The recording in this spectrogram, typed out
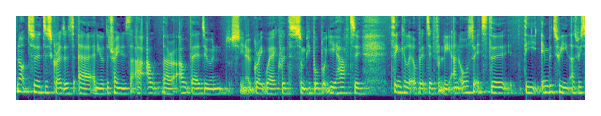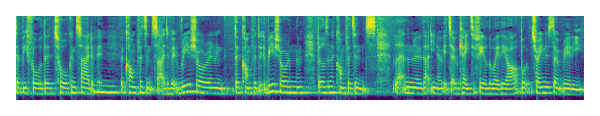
not to discredit uh, any other trainers that are out that are out there doing you know great work with some people. But you have to think a little bit differently, and also it's the the in between, as we said before, the talking side of it, mm. the confidence side of it, reassuring the confident, reassuring them, building the confidence, letting them know that you know it's okay to feel the way they are. But trainers don't really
